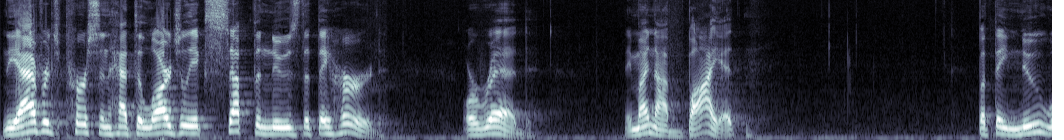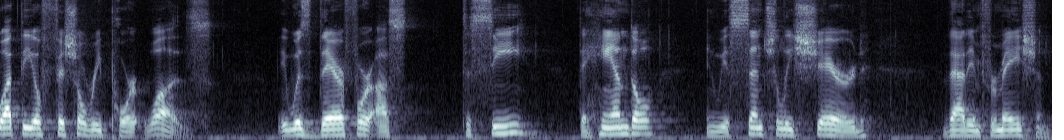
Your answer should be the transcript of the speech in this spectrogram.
The average person had to largely accept the news that they heard or read. They might not buy it, but they knew what the official report was. It was there for us to see, to handle, and we essentially shared that information.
